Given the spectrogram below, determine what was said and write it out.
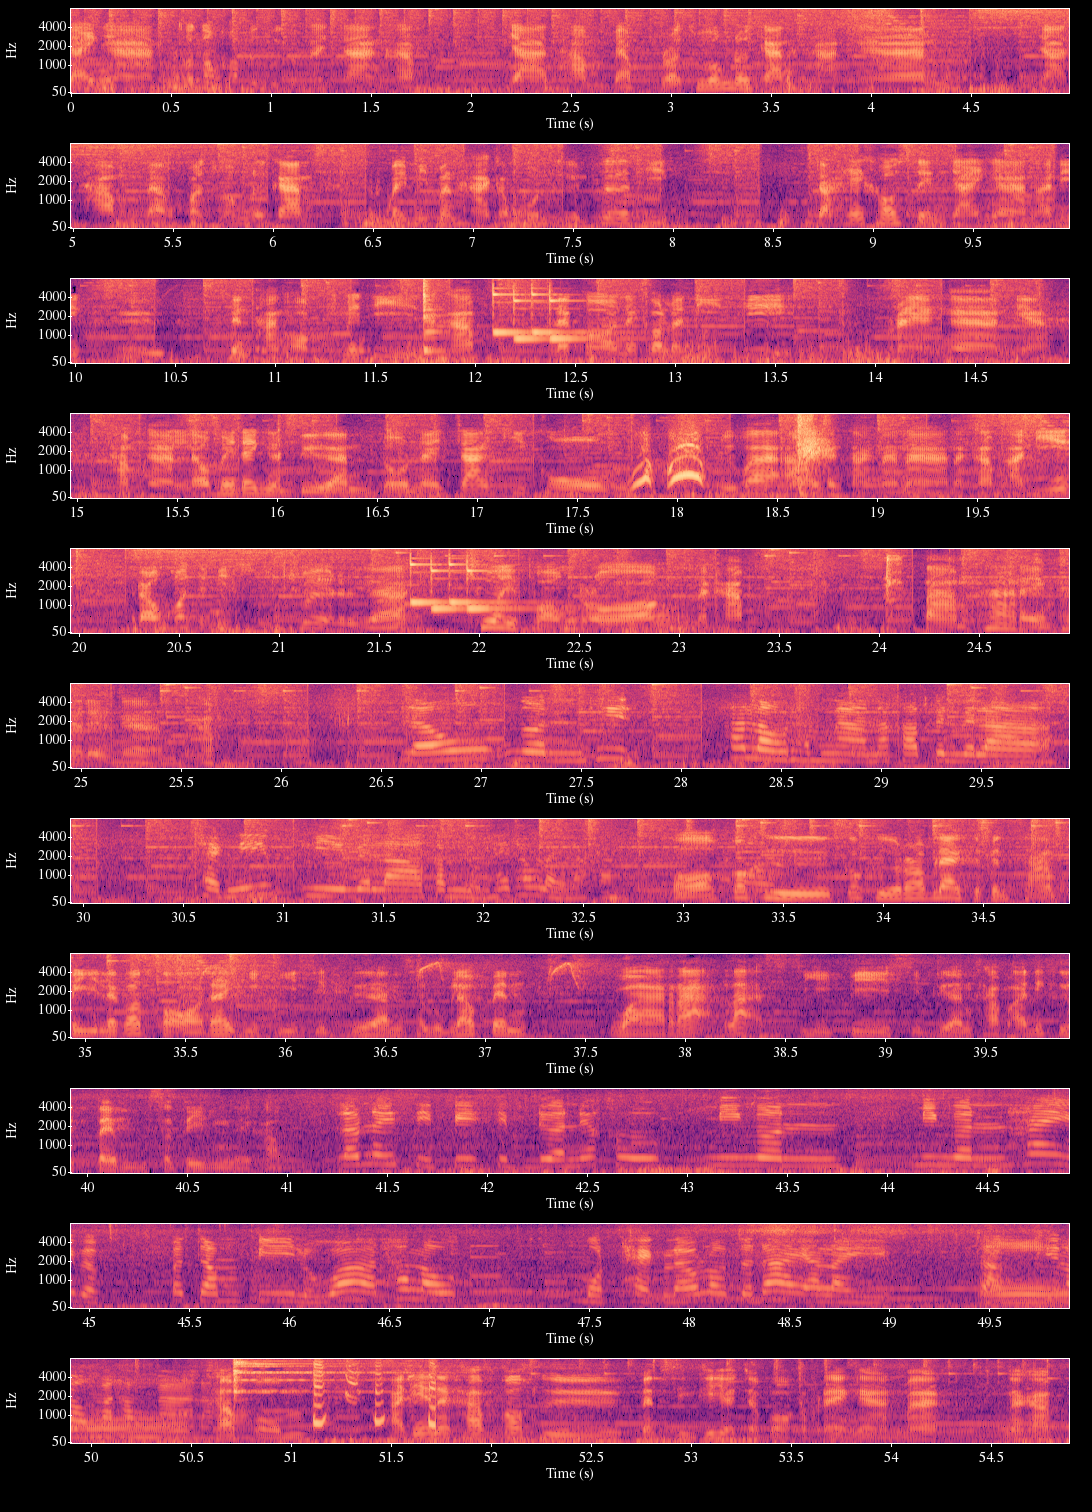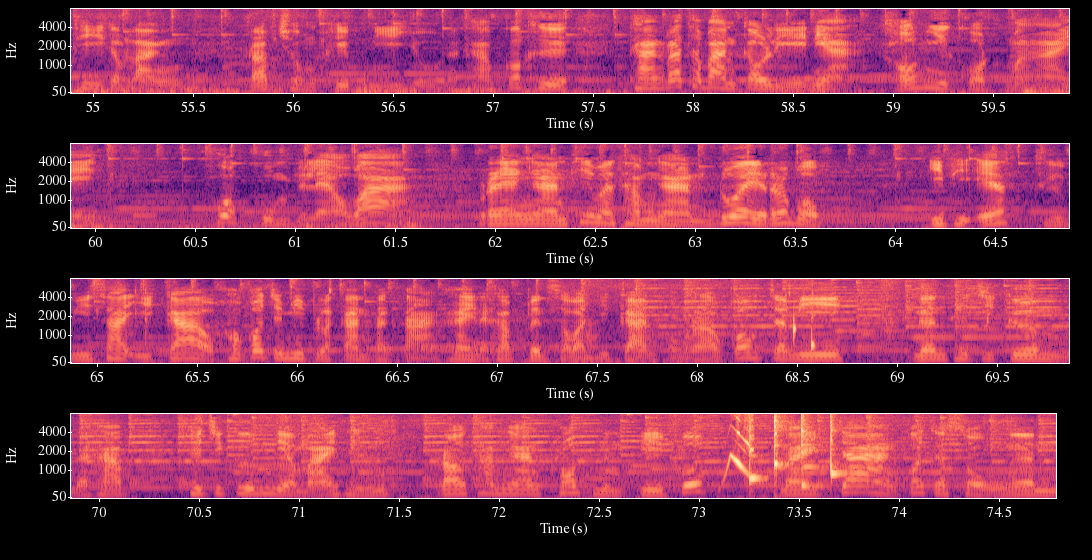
ย้ายงาน ก็ต้องเข้าไปคุยกับนายจ้างครับ อย่าทำแบบประท้วงโดยการขาดงาน อย่าทำแบบประท้วงโดยการไปมีปัญหากับคนอื่นเพื่อที่จะให้เขาเซ็นย้ายงาน อันนี้คือเป็นทางออกที่ไม่ดีนะครับ แล้วก็ในกรณีที่แรงงานเนี่ยทำงานแล้วไม่ได้เงินเดือน โดนนายจ้างขี้โกง หรือว่าอะไรต่างๆ นานานะครับ อันนี้เราก็จะมีศูนย์ช่วยเหลือช่วยฟ้องร้องนะครับ ตามค่าแรงค่าแรงงานครับ แล้วเงินที่ถ้าเราทำงานนะคะเป็นเวลา แท็กนี้มีเวลากำหนดให้เท่าไหร่นะคะ อ๋อ ก็คือ ก็คือรอบแรกจะเป็น 3 ปี แล้วก็ต่อได้อีกปี10เดือน สรุปแล้วเป็นวาระละ 4 ปี 10 เดือนครับ อันนี้คือเต็มสตริงเลยครับ แล้วใน 4 ปี 10 เดือนเนี่ยคือมีเงินมีเงินให้แบบประจำปีหรือว่าถ้าเราหมดแท็กแล้วเราจะได้อะไรจากที่เรามาทำงานนะะ ครับผม อันนี้นะครับก็คือเป็นสิ่งที่อยากจะบอกกับแรงงานมากนะครับ ที่กำลังรับชมคลิปนี้อยู่นะครับ ก็คือทางรัฐบาลเกาหลีเนี่ยเขามีกฎหมาย ควบคุมอยู่แล้วว่า แรงงานที่มาทำงานด้วยระบบ EPS ถือวีซ่า E9 เขาก็จะมีประกันต่างๆ ให้นะครับ เป็นสวัสดิการของเราก็จะมีเงินเทจิกึมนะครับเทจิกึมเนี่ยหมายถึงเราทำงานครบ 1 ปีปุ๊บนายจ้างก็จะส่งเงิน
